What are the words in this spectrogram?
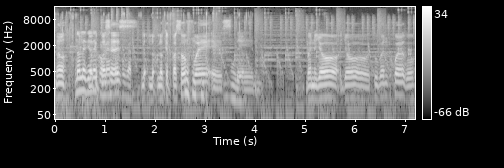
no, no le dio lo de que pasa es, lo, que pasó fue, este, bueno, yo, yo tuve el juego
